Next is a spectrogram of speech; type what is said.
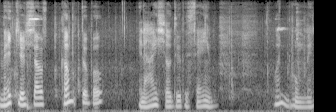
Make yourself comfortable, and I shall do the same. One moment.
